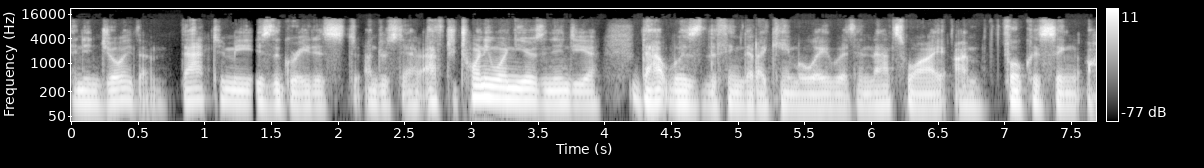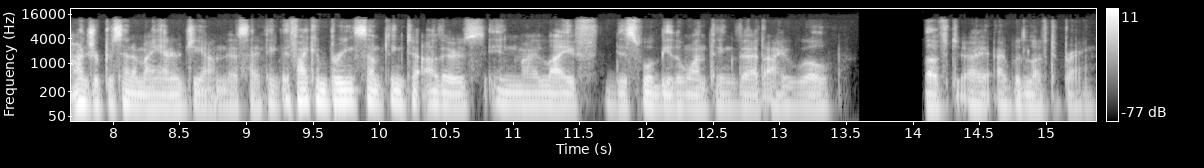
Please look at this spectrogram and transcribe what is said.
and enjoy them? That to me is the greatest understanding. After 21 years in India, that was the thing that I came away with. And that's why I'm focusing 100% of my energy on this. I think if I can bring something to others in my life, this will be the one thing that I will love to, I, I would love to bring.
